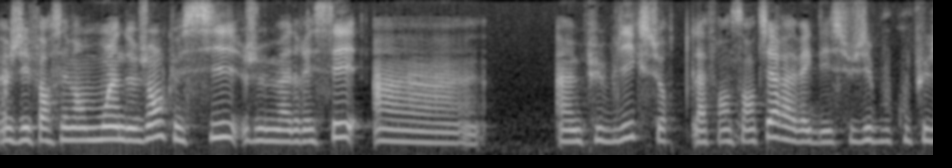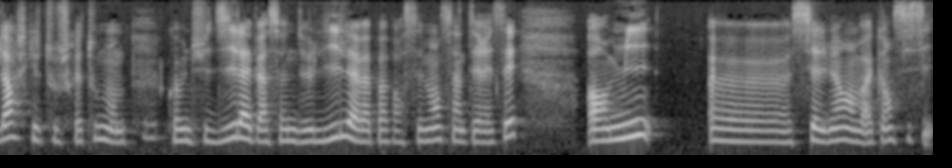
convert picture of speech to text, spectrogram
euh, j'ai forcément moins de gens que si je m'adressais à, un public sur la France entière avec des sujets beaucoup plus larges qui toucheraient tout le monde. Mm. Comme tu dis, la personne de Lille, elle va pas forcément s'intéresser, hormis euh, si elle vient en vacances ici.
